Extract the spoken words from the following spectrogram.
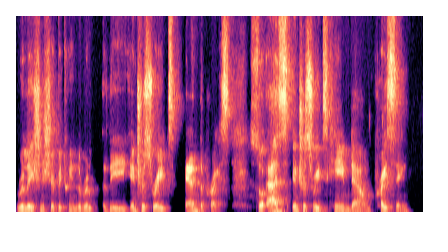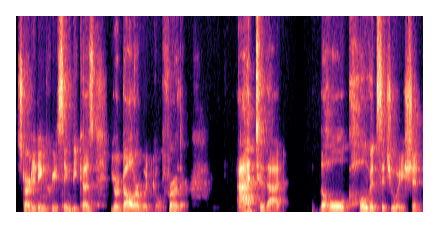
relationship between the, the interest rates and the price. So as interest rates came down, pricing started increasing because your dollar would go further. Add to that the whole COVID situation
